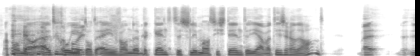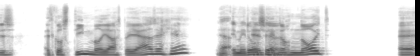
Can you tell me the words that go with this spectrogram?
Maar kon wel uitgroeien tot een van de bekendste slimme assistenten. Ja, wat is er aan de hand? Maar, dus het kost 10 miljard per jaar, zeg je? En Inmiddels het ja. heeft nog nooit... eh,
